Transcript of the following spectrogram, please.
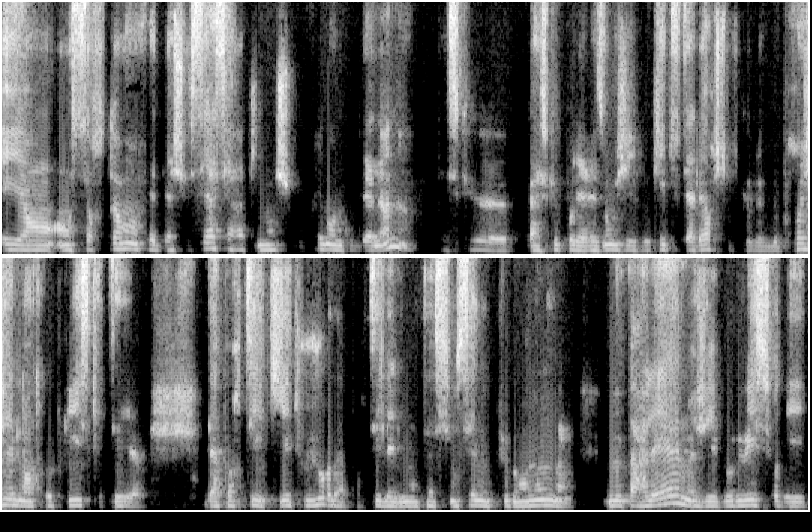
Et en, en sortant en fait d'HEC, assez rapidement, je suis rentrée dans le groupe Danone parce que parce que pour les raisons que j'ai évoquées tout à l'heure, je trouve que le, le projet de l'entreprise qui était euh, d'apporter et qui est toujours d'apporter de l'alimentation saine au plus grand nombre me parlait. Moi, j'ai évolué sur des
